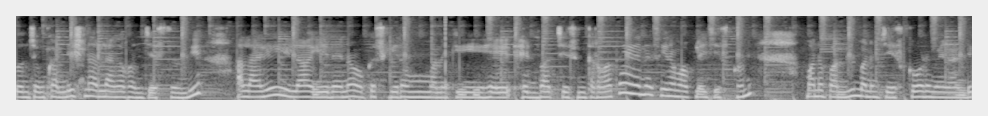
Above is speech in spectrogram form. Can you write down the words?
కొంచెం కండిషనర్ లాగా పనిచేస్తుంది. అలాగే ఇలా ఏదైనా ఒక సీరం మనకి హె హెడ్ బాత్ చేసిన తర్వాత ఏదైనా సీరం అప్లై చేసుకొని మన పనులు మనం చేసుకోవడమేనండి.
